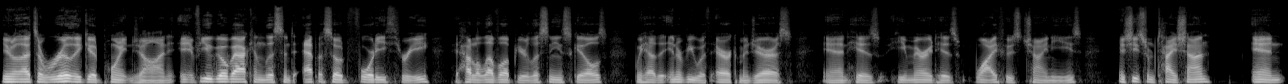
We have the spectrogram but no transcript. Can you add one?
You know, that's a really good point, John. If you go back and listen to episode 43, how to level up your listening skills, we had the interview with Eric Majerus and his he married his wife who's Chinese and she's from Taishan and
